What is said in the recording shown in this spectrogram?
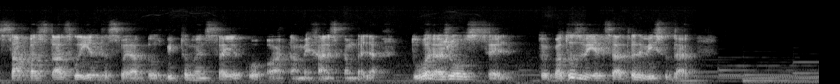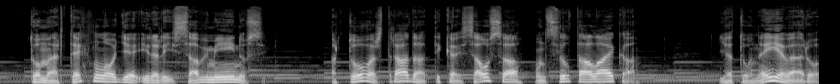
sapastās lietas, vai atbilst bitumens, sajiet kopā ar tām mehāniskām daļām. To ražo uz ceļa. Turpat uz vietas atveda visu darbu. Tomēr tehnoloģija ir arī savi mīnusi. Ar to var strādāt tikai sausā un siltā laikā. Ja to neievēro,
